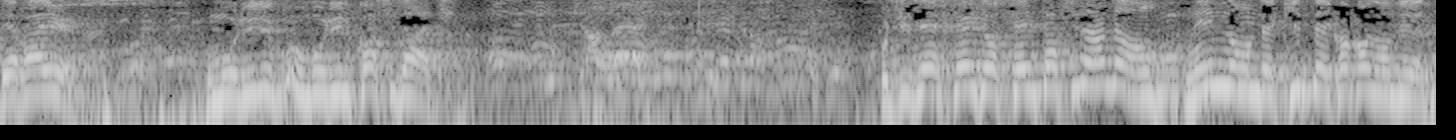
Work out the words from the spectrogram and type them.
Devair, o Murilo, o Murilo qual cidade? O 16 de você não está assinado não. Nem nome daqui tem. Qual é o nome dele?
